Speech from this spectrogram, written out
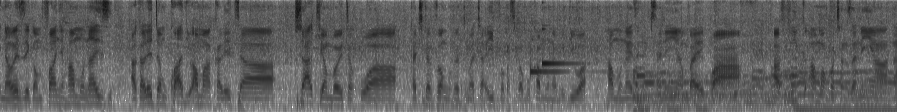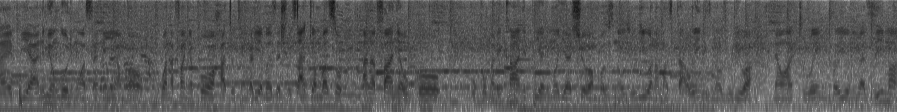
inaweza ikamfanya Harmonize akaleta mkwaju ama akaleta track ambayo itakuwa katika viwango vya kimataifa, kwa sababu kama unavyojua Harmonize ni msanii ambaye kwa Afrika ama kwa Tanzania naye pia ni miongoni mwa wasanii ambao wanafanya poa. Hata ukiangalia baadhi ya show zake ambazo anafanya huko huko Marekani pia ni moja ya show ambazo zinahudhuriwa na mastaa wengi, zinahudhuriwa na watu wengi. Kwa hiyo ni lazima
